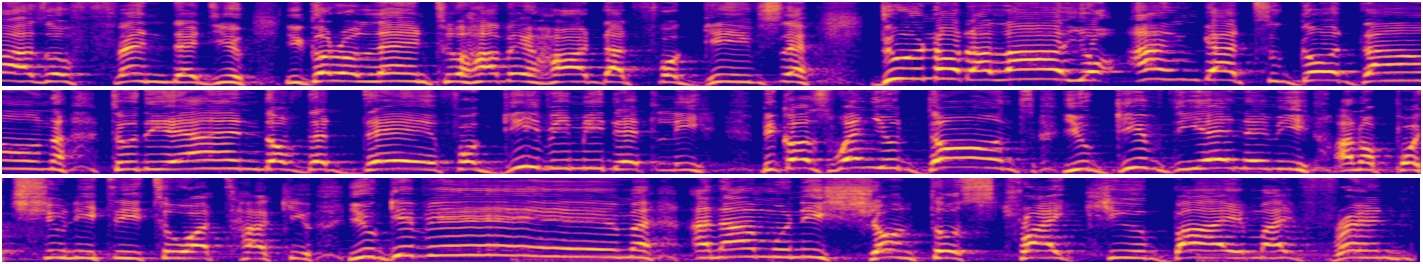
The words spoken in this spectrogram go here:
has offended you. You've gotta learn to have a heart that forgives. Eh, do not allow your anger to go down to the end of the day. Forgive immediately because when you don't, you give the enemy an opportunity to attack you. You give him an ammunition to strike you by, my friend.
